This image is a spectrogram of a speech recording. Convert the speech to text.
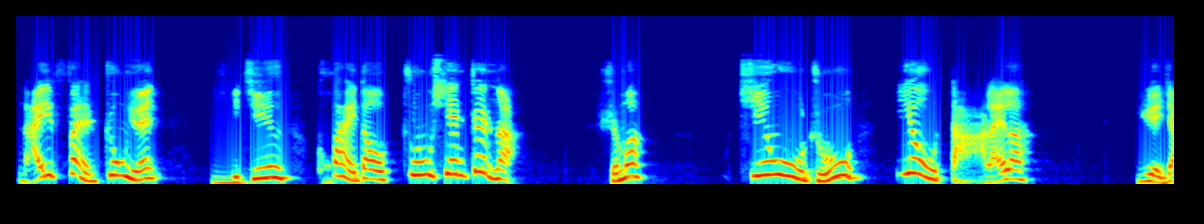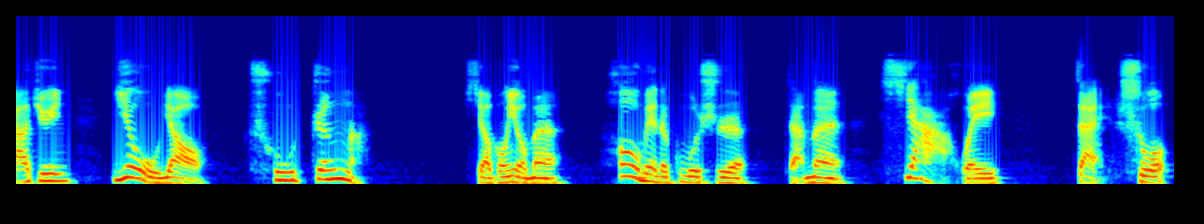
来犯中原，已经快到诛仙镇了。”什么？金兀竹又打来了？岳家军又要？出征了，小朋友们，后面的故事咱们下回再说。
